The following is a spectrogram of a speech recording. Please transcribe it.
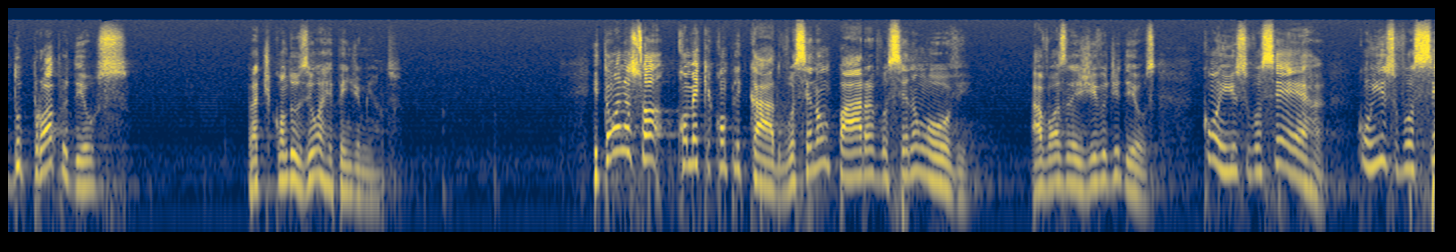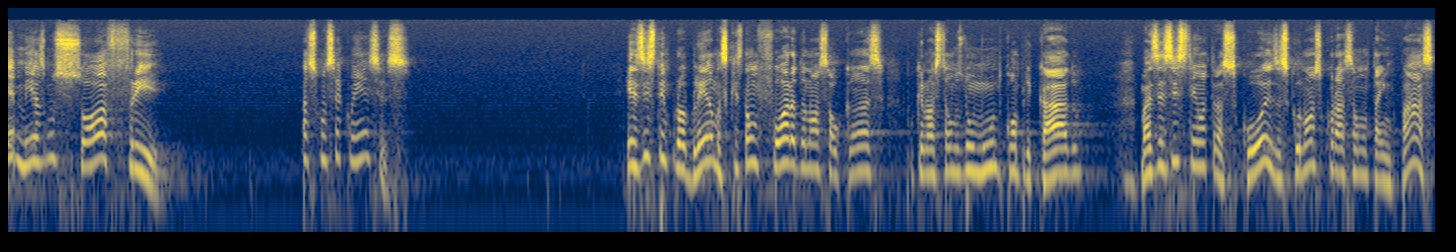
do próprio Deus para te conduzir ao arrependimento. Então, olha só como é que é complicado. Você não para, você não ouve a voz legível de Deus. Com isso, você erra. Com isso, você mesmo sofre as consequências. Existem problemas que estão fora do nosso alcance, porque nós estamos num mundo complicado, mas existem outras coisas que o nosso coração não está em paz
